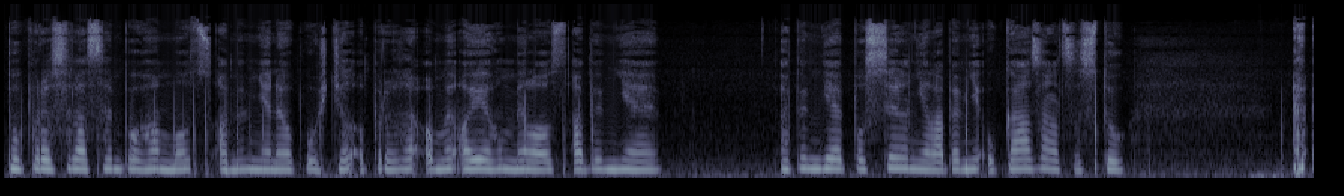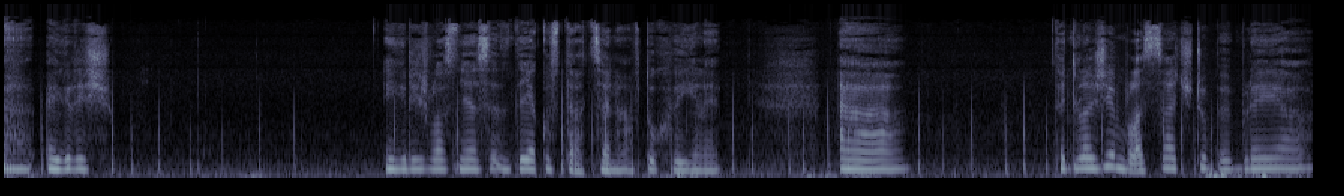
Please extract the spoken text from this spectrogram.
poprosila jsem Boha moc, aby mě neopouštěl, o, o, o jeho milost, aby mě, aby mě posilnil, aby mě ukázal cestu. I když i když vlastně jsem teď jako ztracená v tu chvíli. A teď ležím v lese čtu Bibli a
